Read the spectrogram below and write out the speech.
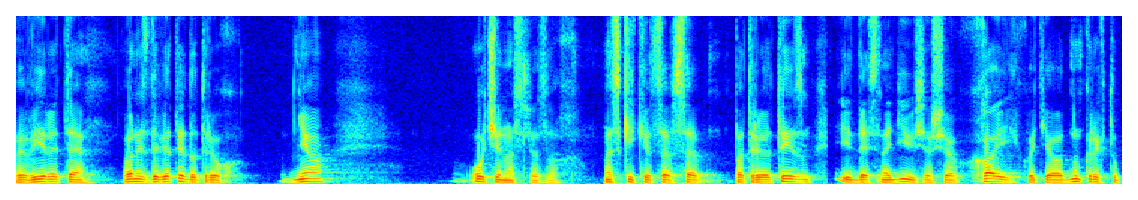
Ви вірите, вони з 9 до 3 дня очі на сльозах. Наскільки це все патріотизм, і десь надіюся, що хай хоч я одну крихту,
